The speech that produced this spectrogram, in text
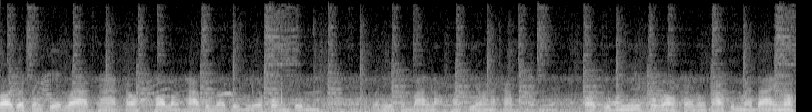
ก็จะสังเกตว่าถ้าเขาถอดรองเท้าขึ้นมาจุดนี้ก็คงเป็นประเทศเพื่อนบ้านเรามาเที่ยวนะครับ ก็จุดนี้พวกเราใส่รองเท้าขึ้นมาได้เนาะ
